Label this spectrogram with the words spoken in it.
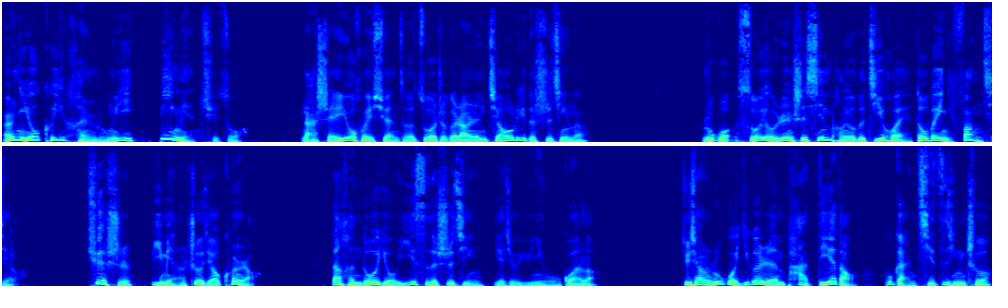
而你又可以很容易避免去做，那谁又会选择做这个让人焦虑的事情呢？如果所有认识新朋友的机会都被你放弃了，确实避免了社交困扰，但很多有意思的事情也就与你无关了。就像如果一个人怕跌倒不敢骑自行车，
